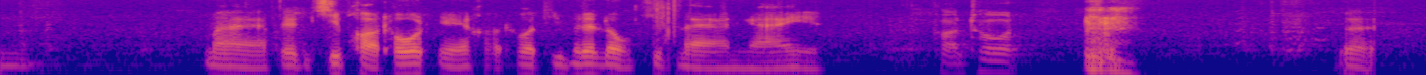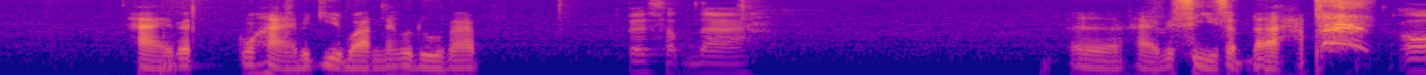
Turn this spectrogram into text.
มมาเป็นคลิปขอโทษไงขอโทษที่ไม่ได้ลงคลิปนานไง ขอโทษ หายไปกูหายไปกี่วันนะกูดูนะครับ เป็นสัปดาห์ เออ หายไปสี่สัปดาห์ครับ โอ้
